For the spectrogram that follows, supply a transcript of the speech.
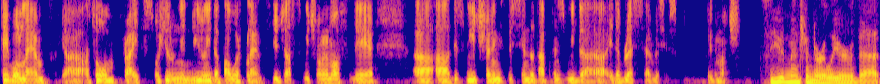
table lamp uh, at home, right? So you don't, need, you need a power plant. You just switch on and off the uh, uh, the switch, and it's the same that happens with AWS services, pretty much. So you had mentioned earlier that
